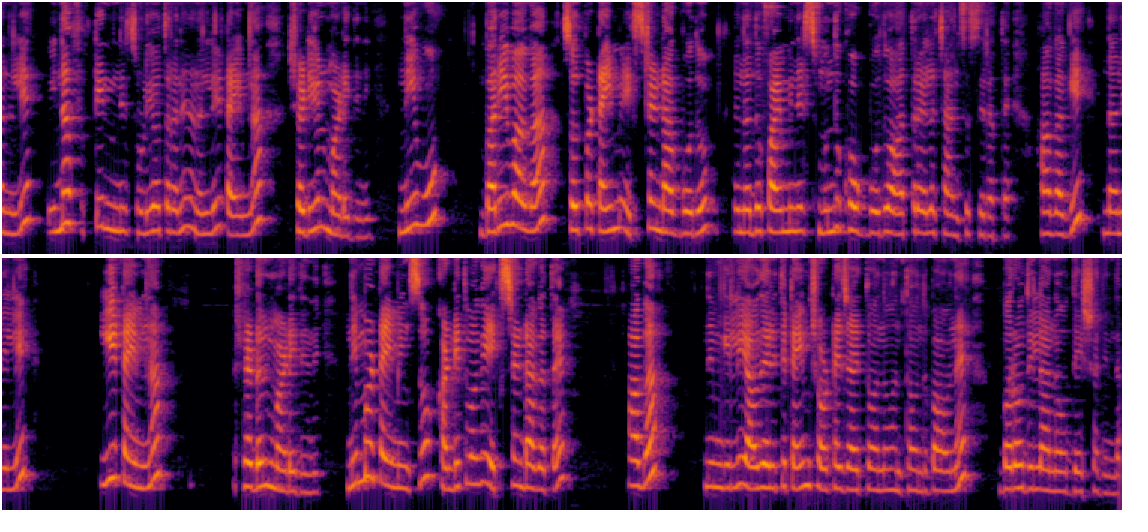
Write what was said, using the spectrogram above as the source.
ನಾನಿಲ್ಲಿ ಇನ್ನೂ ಫಿಫ್ಟೀನ್ ಮಿನಿಟ್ಸ್ ಉಳಿಯೋ ಥರನೇ ನಾನಲ್ಲಿ ಟೈಮ್ನ ಶೆಡ್ಯೂಲ್ ಮಾಡಿದ್ದೀನಿ. ನೀವು ಬರೆಯುವಾಗ ಸ್ವಲ್ಪ ಟೈಮ್ ಎಕ್ಸ್ಟೆಂಡ್ ಆಗ್ಬೋದು, ಏನಾದರೂ ಫೈವ್ ಮಿನಿಟ್ಸ್ ಮುಂದಕ್ಕೆ ಹೋಗ್ಬೋದು, ಆ ಥರ ಎಲ್ಲ ಚಾನ್ಸಸ್ ಇರುತ್ತೆ. ಹಾಗಾಗಿ ನಾನಿಲ್ಲಿ ಈ ಟೈಮ್ನ ಶೆಡ್ಯೂಲ್ ಮಾಡಿದ್ದೀನಿ. ನಿಮ್ಮ ಟೈಮಿಂಗ್ಸು ಖಂಡಿತವಾಗಿ ಎಕ್ಸ್ಟೆಂಡ್ ಆಗುತ್ತೆ. ಆಗ ನಿಮಗೆ ಇಲ್ಲಿ ಯಾವುದೇ ರೀತಿ ಟೈಮ್ ಶಾರ್ಟೇಜ್ ಆಯಿತು ಅನ್ನುವಂಥ ಒಂದು ಭಾವನೆ ಬರೋದಿಲ್ಲ ಅನ್ನೋ ಉದ್ದೇಶದಿಂದ.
